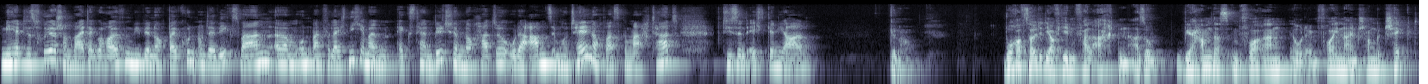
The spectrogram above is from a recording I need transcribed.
Mir hätte das früher schon weitergeholfen, wie wir noch bei Kunden unterwegs waren ähm, und man vielleicht nicht immer einen externen Bildschirm noch hatte oder abends im Hotel noch was gemacht hat. Die sind echt genial. Genau. Worauf solltet ihr auf jeden Fall achten? Also wir haben das im Vorrang oder im Vorhinein schon gecheckt,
